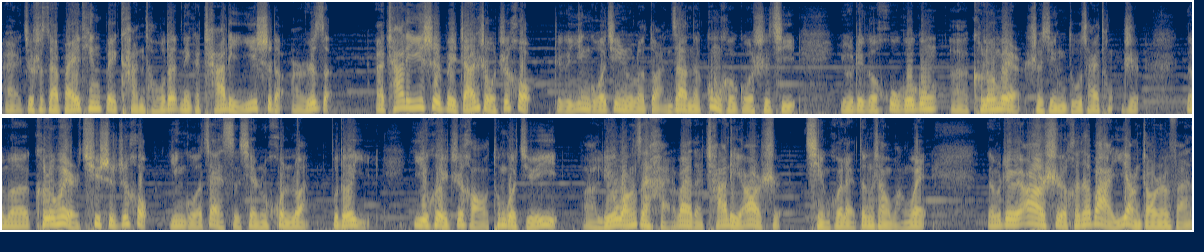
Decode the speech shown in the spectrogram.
哎，就是在白厅被砍头的那个查理一世的儿子。哎，查理一世被斩首之后，这个英国进入了短暂的共和国时期，由这个护国公啊克伦威尔实行独裁统治。那么克伦威尔去世之后，英国再次陷入混乱，不得已，议会只好通过决议，把流亡在海外的查理二世请回来登上王位。那么这位二世和他爸一样招人烦。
